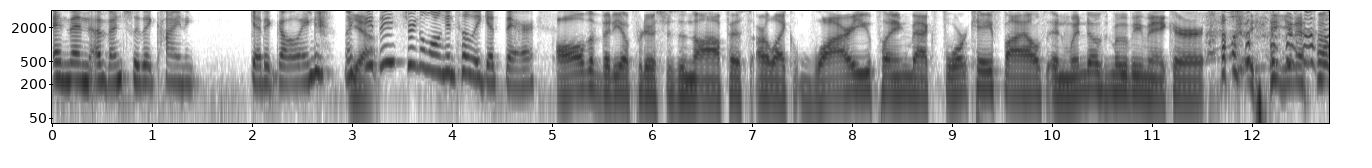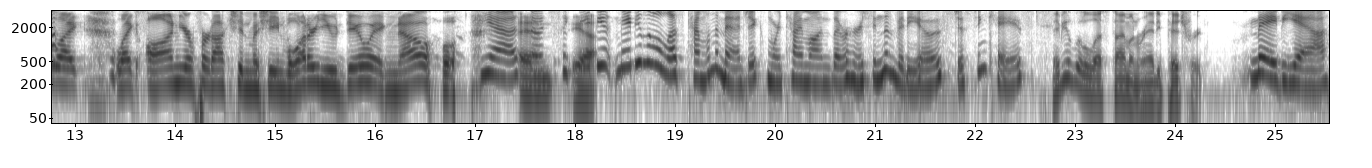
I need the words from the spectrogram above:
and then eventually they kind of get it going. like Yeah. they, they string along until they get there. All the video producers in the office are like, "Why are you playing back 4K files in Windows Movie Maker? you know, like like on your production machine. What are you doing? No." Yeah, so And, it's just like yeah. maybe maybe a little less time on the magic, more time on the rehearsing the videos, just in case. Maybe a little less time on Randy Pitchford. Maybe yeah.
